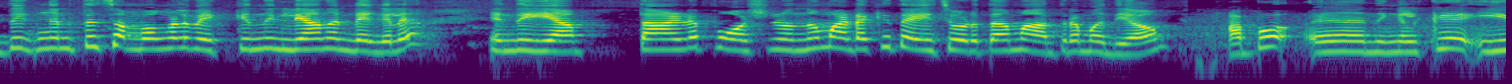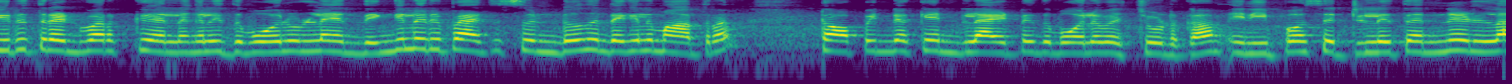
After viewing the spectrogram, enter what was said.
ഇത് ഇങ്ങനത്തെ സംഭവങ്ങൾ വെക്കുന്നില്ല എന്നുണ്ടെങ്കിൽ എന്ത് ചെയ്യാം? താഴെ പോർഷൻ ഒന്ന് മടക്കി തയ്ച്ചു കൊടുത്താൽ മാത്രം മതിയാവും. അപ്പോൾ നിങ്ങൾക്ക് ഈ ഒരു ത്രെഡ് വർക്ക് അല്ലെങ്കിൽ ഇതുപോലുള്ള എന്തെങ്കിലും ഒരു പാച്ചസ് ഉണ്ടെന്നുണ്ടെങ്കിൽ മാത്രം ടോപ്പിന്റെ ഒക്കെ എൻഡിലായിട്ട് ഇതുപോലെ വെച്ച് കൊടുക്കാം. ഇനിയിപ്പോൾ സെറ്റിൽ തന്നെയുള്ള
